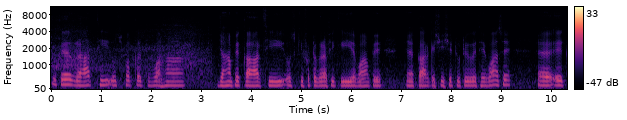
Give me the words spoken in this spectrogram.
क्योंकि रात थी, उस वक्त वहाँ जहाँ पे कार थी, उसकी फ़ोटोग्राफी की है, वहाँ पे कार के शीशे टूटे हुए थे। वहाँ से एक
